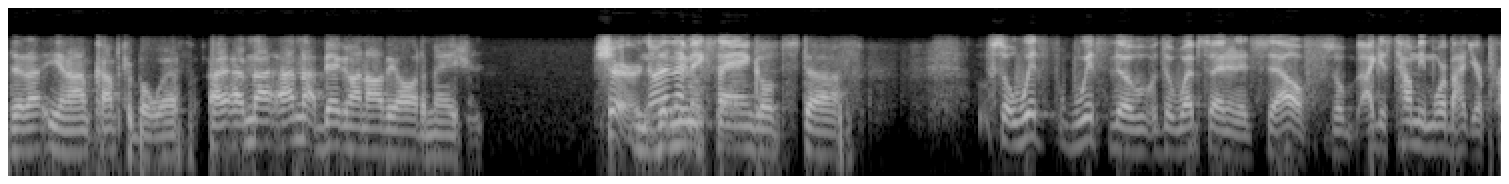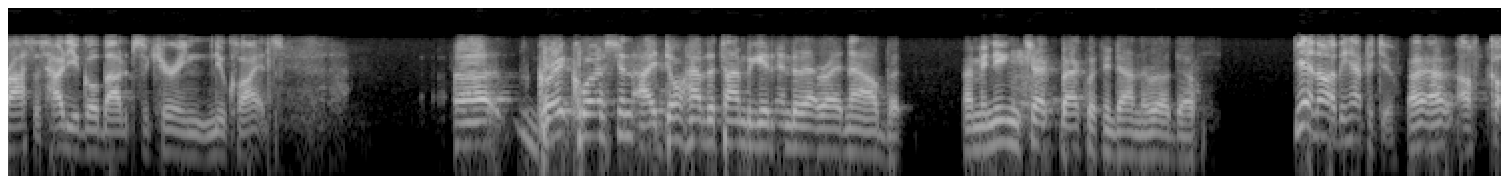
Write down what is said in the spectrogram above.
that I, you know I'm comfortable with. I, I'm not I'm not big on all the automation. Sure, no, the that makes sense. newfangled stuff. So with with the the website in itself, so I guess tell me more about your process. How do you go about securing new clients? Uh, great question. I don't have the time to get into that right now, but I mean, you can check back with me down the road, though. Yeah, no, I'd be happy to. I, I, I'll call,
